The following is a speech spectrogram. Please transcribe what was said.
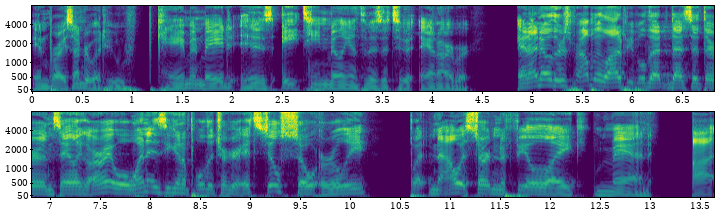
in Bryce Underwood, who came and made his 18 millionth visit to Ann Arbor. And I know there's probably a lot of people that that sit there and say like, all right, well, when is he going to pull the trigger? It's still so early, but now it's starting to feel like, man, I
